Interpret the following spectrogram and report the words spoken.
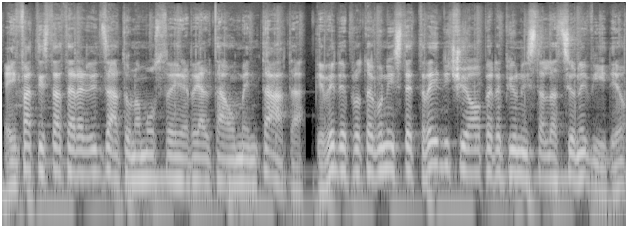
È infatti stata realizzata una mostra in realtà aumentata, che vede protagoniste 13 opere più un'installazione video,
